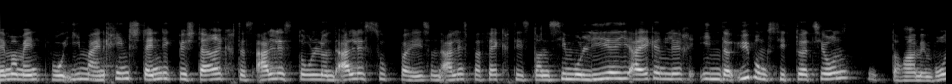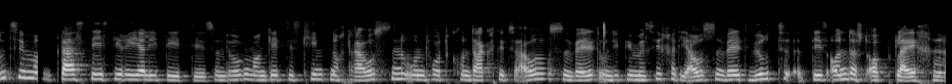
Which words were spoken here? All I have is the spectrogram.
Im Moment, wo ich mein Kind ständig bestärke, dass alles toll und alles super ist und alles perfekt ist, dann simuliere ich eigentlich in der Übungssituation, daheim im Wohnzimmer, dass das die Realität ist. Und irgendwann geht das Kind nach draußen und hat Kontakte zur Außenwelt und ich bin mir sicher, die Außenwelt wird das anders abgleichen.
